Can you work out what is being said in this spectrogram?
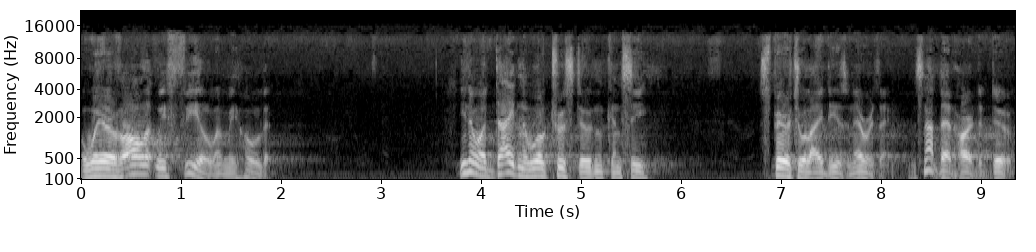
aware of all that we feel when we hold it. You know, a dyed in the wool truth student can see spiritual ideas and everything. It's not that hard to do.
